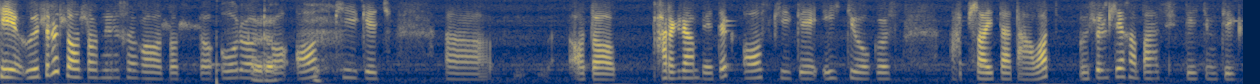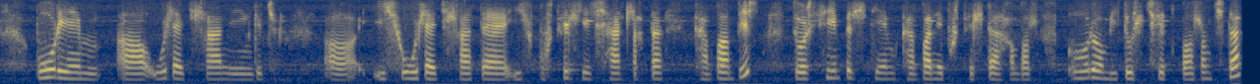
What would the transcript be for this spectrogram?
Тий, улирал болгоныхоо бол өөрөө OSKI гэж одоо програм байдаг. OSKI-гээ ATO-гоос apply-даад аваад улирлынхаа баз стейтментийг бүр ийм үйл ажиллагааны ингэж их үйл ажиллагаатай их бүртгэл хийх шаардлагатай компани биш зүгээр simple team компани бүртгэлтэй юм бол өөрөө мэдүүлчихэд боломжтой.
